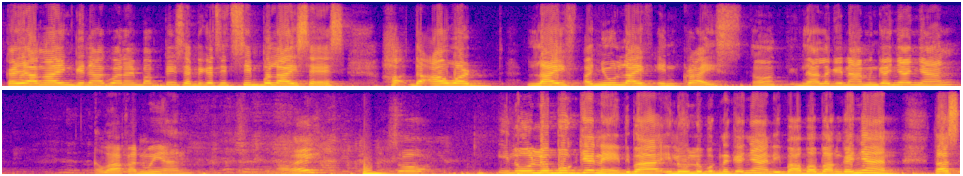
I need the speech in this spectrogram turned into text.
Kaya nga yung ginagawa ng baptism because it symbolizes the our life, a new life in Christ. No? Nalagay namin ganyan yan. Hawakan mo yan. Okay? So, ilulubog yan eh, di ba? Ilulubog na ganyan, ibababang ganyan. Tapos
